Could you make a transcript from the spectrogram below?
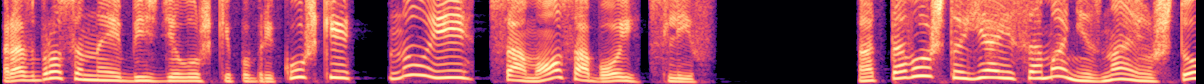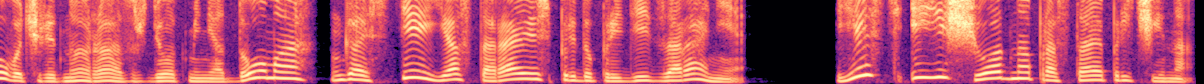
разбросанные безделушки-побрякушки, ну и, само собой, слив. От того, что я и сама не знаю, что в очередной раз ждет меня дома, гостей я стараюсь предупредить заранее. Есть и еще одна простая причина.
